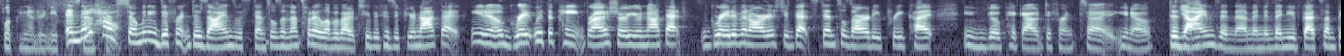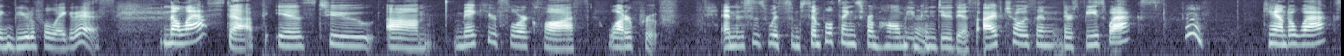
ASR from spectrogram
slipping underneath. and the they have so many different designs with stencils, and that's what I love about it too. Because if you're not that you know great with the paintbrush, or you're not that great of an artist, you've got stencils already pre-cut, you can go pick out different, uh, you know, designs in them, and then you've got something beautiful like this. And the last step is to um, make your floor cloth waterproof. And this is with some simple things from home, mm -hmm. you mm-hmm. can do this. I've chosen, there's beeswax, hmm. candle wax,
